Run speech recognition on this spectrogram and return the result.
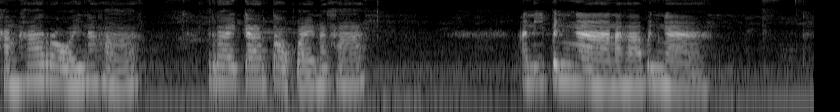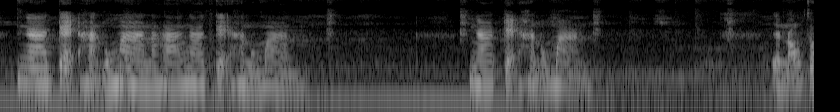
พันห้าร้อยนะคะ รายการต่อไปนะคะ อันนี้เป็นงานะคะ เป็นงา งาแกะหนุมานนะคะ งาแกะหนุมาน งาแกะหนุมาน เดี๋ยวน้องจะ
